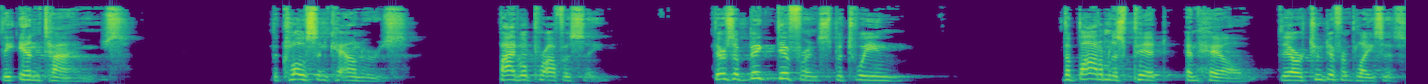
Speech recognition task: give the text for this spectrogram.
the end times, the close encounters, Bible prophecy. There's a big difference between the bottomless pit and hell. There are two different places.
